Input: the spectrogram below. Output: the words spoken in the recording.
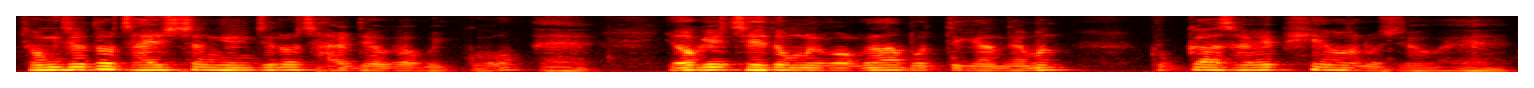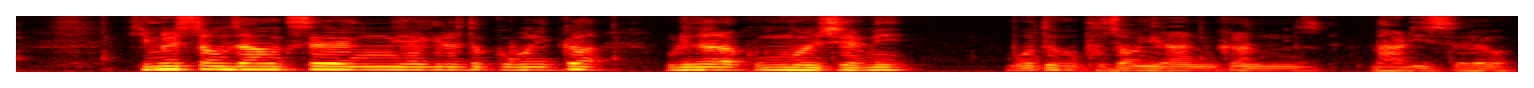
경제도 자유시장 경제로 잘 되어가고 있고 예, 여기에 제동을 걸거나 못되게 한다면 국가사회 피해만 오죠. 예. 김일성 장학생 얘기를 듣고 보니까 우리나라 공무원 시험이 모두 그 부정이라는 그런 말이 있어요.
